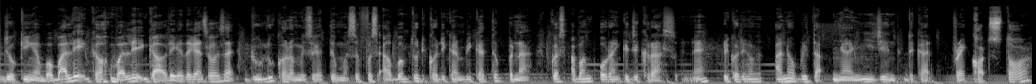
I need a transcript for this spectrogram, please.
joking kan Balik kau Balik kau Dia katakan. So Ustaz Dulu kalau misalnya kata Masa first album tu Recording kami kata pernah Because abang orang yang kerja keras eh? Recording Anak boleh tak Nyanyi je dekat Record store?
